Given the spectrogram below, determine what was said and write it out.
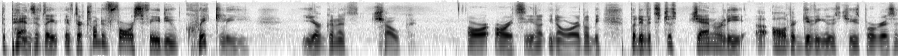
depends if they if they're trying to force feed you quickly, you're going to choke. Or, or it's you know, you know or it'll be. But if it's just generally uh, all they're giving you is cheeseburgers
